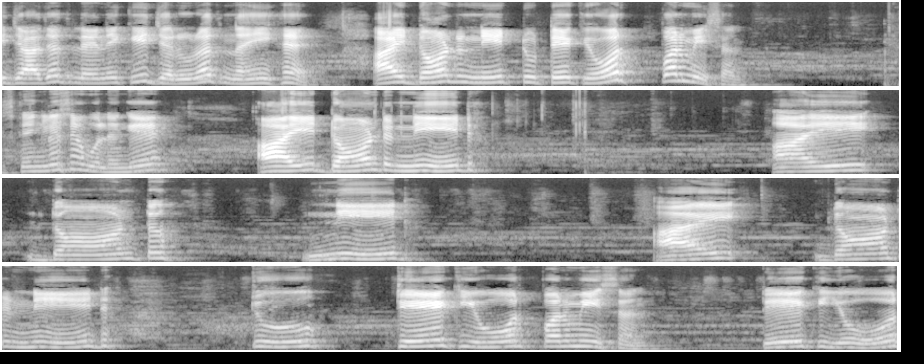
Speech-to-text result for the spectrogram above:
इजाज़त लेने की ज़रूरत नहीं है। I don't need to take your permission इसको इंग्लिश में बोलेंगे I don't need I don't need I don't need to take your permission take your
